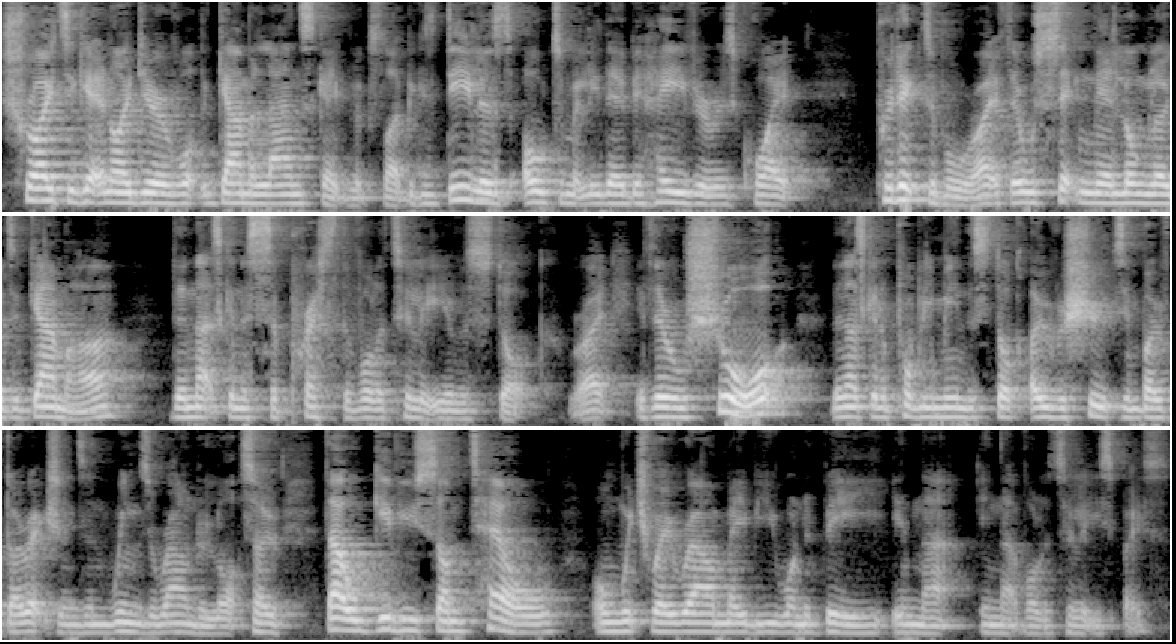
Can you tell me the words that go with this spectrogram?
try to get an idea of what the gamma landscape looks like because dealers ultimately their behavior is quite predictable, right? If they're all sitting there long loads of gamma, then that's going to suppress the volatility of a stock, right? If they're all short, then that's going to probably mean the stock overshoots in both directions and wings around a lot. So that will give you some tell on which way round maybe you want to be in that in that volatility space.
